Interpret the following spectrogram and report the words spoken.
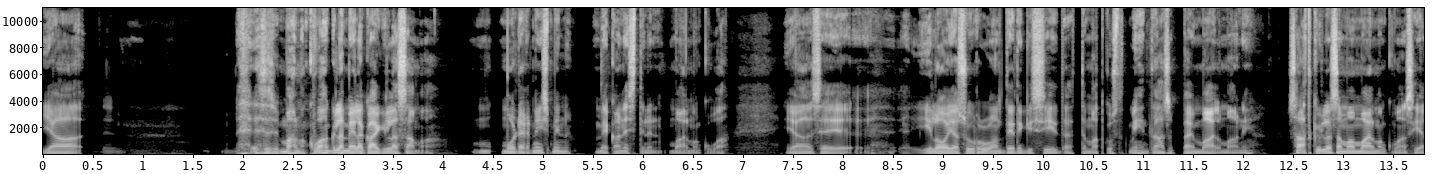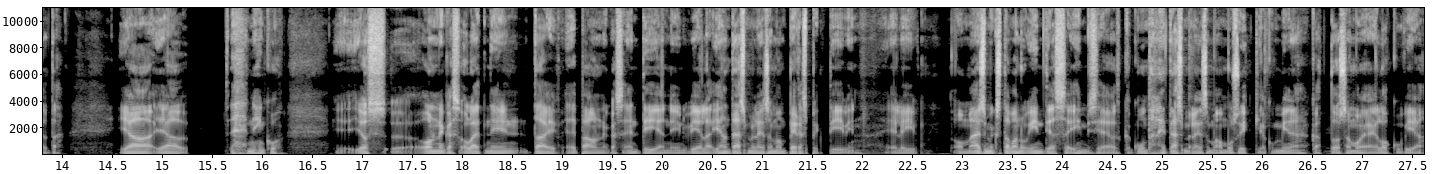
Ja se maailmankuva on kyllä meillä kaikilla sama, modernismin mekanistinen maailmankuva. Ja se ilo ja suru on tietenkin siitä, että matkustat mihin tahansa päin maailmaa, niin saat kyllä saman maailmankuvan sieltä. Ja, ja niin kuin, jos onnekas olet niin, tai epäonnekas, en tiedä, niin vielä ihan täsmälleen saman perspektiivin. Eli olen mä esimerkiksi tavannut Intiassa ihmisiä, jotka kuuntelee täsmälleen samaa musiikkia kuin minä, katsoo samoja elokuvia,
